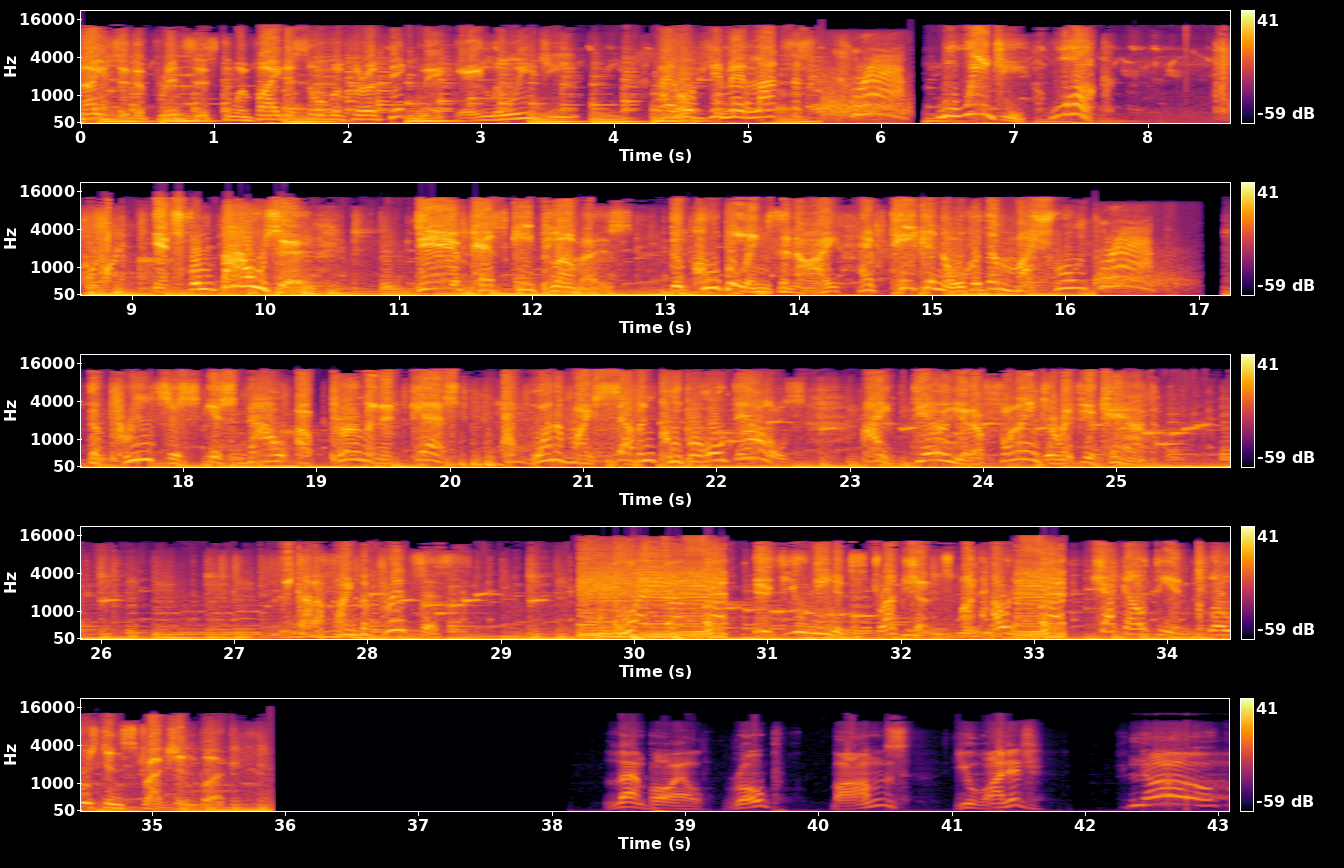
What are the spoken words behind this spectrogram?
Nice of the princess to invite us over for a picnic, eh, Luigi? I hope she made lots of crap. Luigi, look! It's from Bowser. Dear pesky plumbers, the Koopalings and I have taken over the mushroom crap. The princess is now a permanent guest one of my seven Koopa hotels. I dare you to find her if you can. We gotta find the princess. The If you need instructions on how to check out the enclosed instruction book. Lamp oil, rope, bombs? You want it? No!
